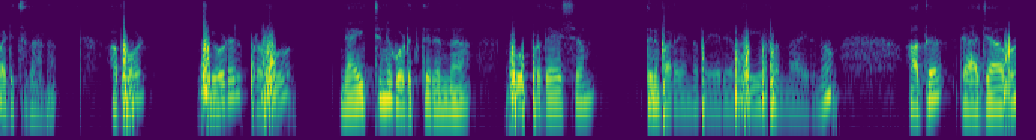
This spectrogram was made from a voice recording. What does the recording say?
പഠിച്ചതാണ്. അപ്പോൾ ഫ്യൂഡൽ പ്രഭു നൈറ്റിന് കൊടുത്തിരുന്ന ഭൂപ്രദേശത്തിന് പറയുന്ന പേര് ഫീഫ് എന്നായിരുന്നു. അത് രാജാവ്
